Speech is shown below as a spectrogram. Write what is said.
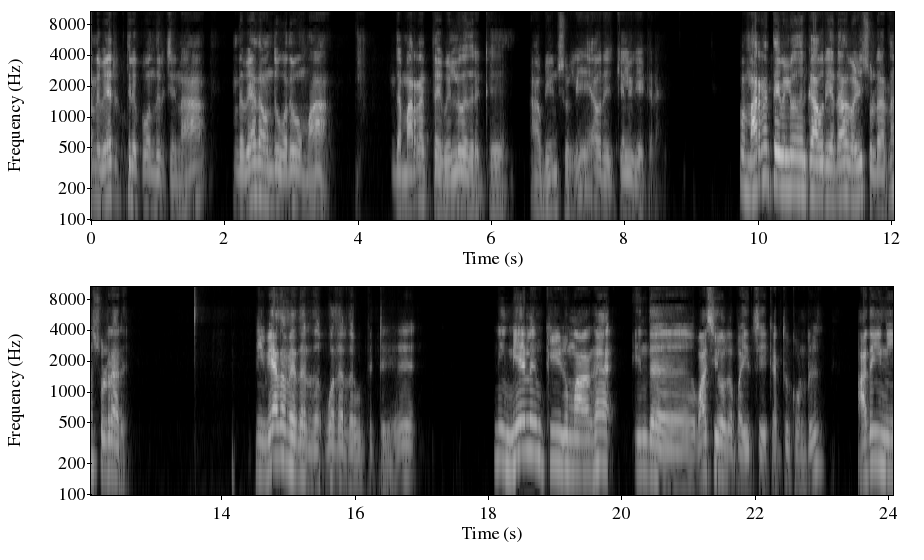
அந்த வேத்திறப்பு வந்துருச்சுன்னா அந்த வேதம் வந்து உதவுமா? இந்த மரணத்தை வெல்லுவதற்கு அப்படின்னு சொல்லி அவர் கேள்வி கேட்குறார். இப்போ மரணத்தை வெல்வதற்கு அவர் ஏதாவது வழி சொல்றாருன்னா சொல்றாரு. நீ வேதம் வேதறத ஓதறதை விட்டுட்டு நீ மேலும் கீழுமாக இந்த வாசியோக பயிற்சியை கற்றுக்கொண்டு அதை நீ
